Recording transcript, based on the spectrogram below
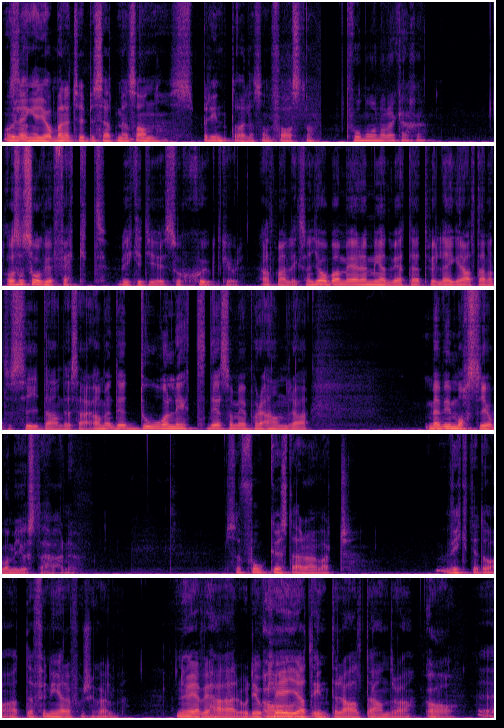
Och hur så, länge jobbar ni typiskt sett med en sån sprint då, eller sån fas då? Två månader kanske. Och så såg vi effekt, vilket ju är så sjukt kul. Att man liksom jobbar med det medvetet, vi lägger allt annat åt sidan. Det är, så här, ja, men det är dåligt, det som är på det andra. Men vi måste jobba med just det här nu. Så fokus där har varit viktigt då, att definiera för sig själv. Nu är vi här och det är okej okay ja. att inte allt det andra, ja. Eh,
